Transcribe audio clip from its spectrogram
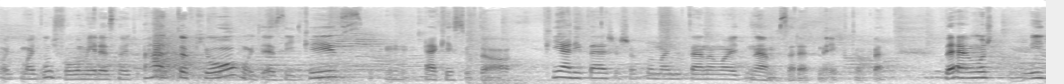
hogy majd úgy fogom érezni, hogy hát tök jó, hogy ez így kész, elkészült a kiállítás, és akkor majd utána majd nem szeretnék többet. De most így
